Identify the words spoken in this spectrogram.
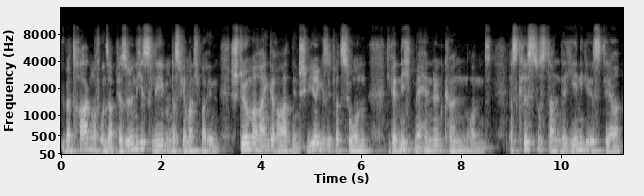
übertragen auf unser persönliches Leben, dass wir manchmal in Stürme reingeraten, in schwierige Situationen, die wir nicht mehr handeln können und dass Christus dann derjenige ist, der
